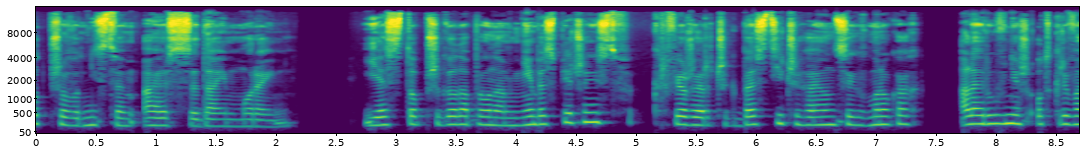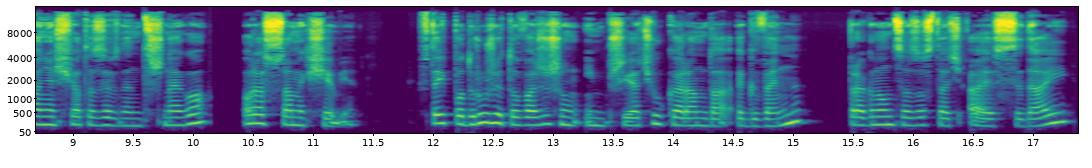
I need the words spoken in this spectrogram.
pod przewodnictwem Aes Sedai Moraine. Jest to przygoda pełna niebezpieczeństw, krwiożerczych bestii czyhających w mrokach, ale również odkrywania świata zewnętrznego oraz samych siebie. W tej podróży towarzyszą im przyjaciółka Randa Egwen, pragnąca zostać Aes Sedai,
